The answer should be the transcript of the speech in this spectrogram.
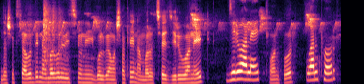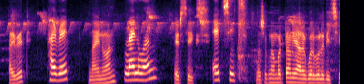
দর্শক শ্রাবন্তীর নাম্বার বলে দিচ্ছি উনি বলবে আমার সাথে। নাম্বার হচ্ছে zero one eight zero one eight one four one four five eight five eight nine one nine one eight six. Eight six. দর্শক নাম্বারটা আমি আরেকবার বলে দিচ্ছি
